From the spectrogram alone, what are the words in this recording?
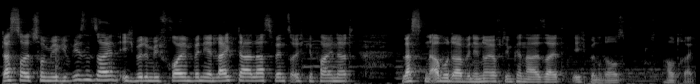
Das soll es von mir gewesen sein. Ich würde mich freuen, wenn ihr ein Like da lasst, wenn es euch gefallen hat. Lasst ein Abo da, wenn ihr neu auf dem Kanal seid. Ich bin raus. Haut rein.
